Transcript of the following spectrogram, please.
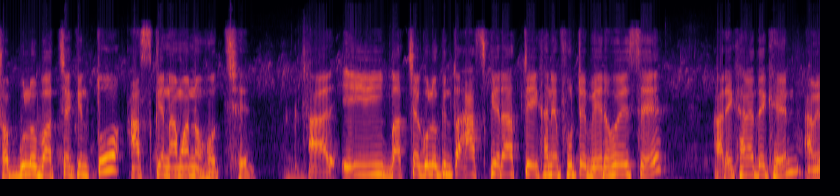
সবগুলো বাচ্চা কিন্তু আজকে নামানো হচ্ছে। আর এই বাচ্চাগুলো কিন্তু আজকে রাত্রে এখানে ফুটে বের হয়েছে। আর এখানে দেখেন, আমি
